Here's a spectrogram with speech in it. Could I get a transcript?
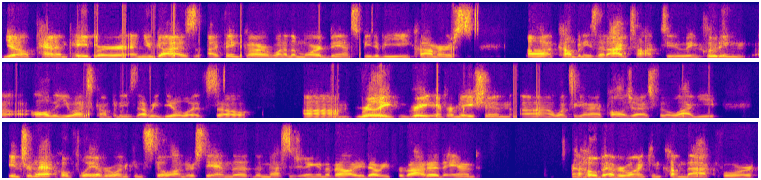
you know, pen and paper. And you guys, I think, are one of the more advanced B2B e-commerce uh, companies that I've talked to, including uh, all the U.S. companies that we deal with. So, um, really great information. Uh, once again, I apologize for the laggy internet. Hopefully, everyone can still understand the the messaging and the value that we provided and I hope everyone can come back for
